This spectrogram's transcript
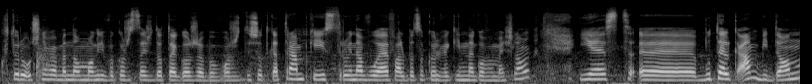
który uczniowie będą mogli wykorzystać do tego, żeby włożyć do środka trampki, strój na WF albo cokolwiek innego wymyślą. Jest e, butelka, bidon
